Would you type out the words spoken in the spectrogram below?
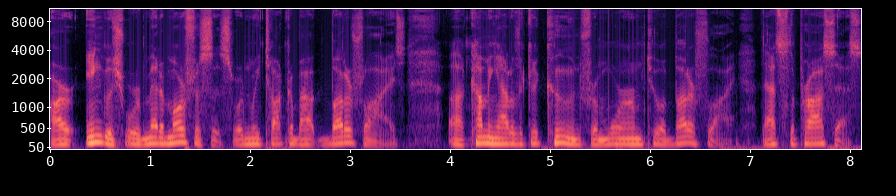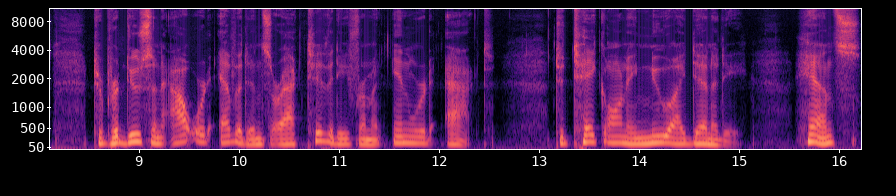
our English word metamorphosis, when we talk about butterflies uh, coming out of the cocoon from worm to a butterfly. That's the process. To produce an outward evidence or activity from an inward act, to take on a new identity. Hence,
